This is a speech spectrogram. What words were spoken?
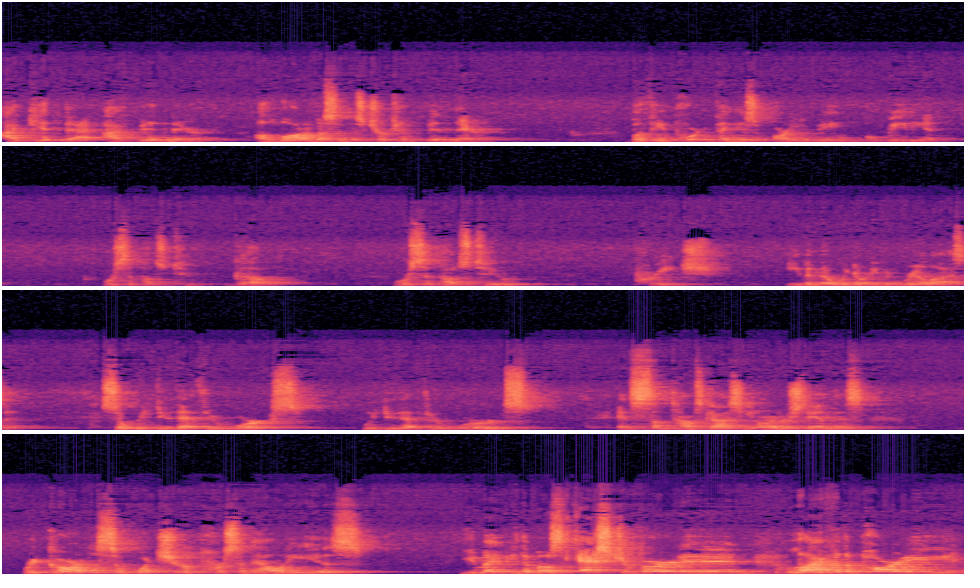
I get that. I've been there. A lot of us in this church have been there. But the important thing is, are you being obedient? We're supposed to go. We're supposed to preach, even though we don't even realize it. So we do that through works, we do that through words. And sometimes, guys, you don't understand this. Regardless of what your personality is, you may be the most extroverted, life of the party.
